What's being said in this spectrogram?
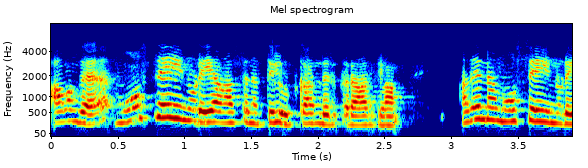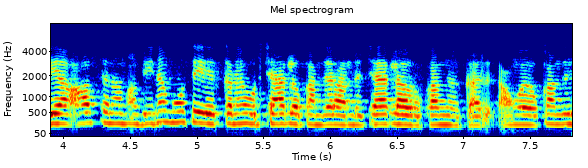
அவங்க மோசேயினுடைய ஆசனத்தில் உட்கார்ந்து இருக்கிறார்களாம் அது என்ன மோசேயினுடைய ஆசனம் அப்படின்னா மோசே ஏற்கனவே ஒரு சேர்ல உட்காந்துரு அந்த சேர்ல அவர் உட்கார்ந்து இருக்காரு அவங்க உட்காந்து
